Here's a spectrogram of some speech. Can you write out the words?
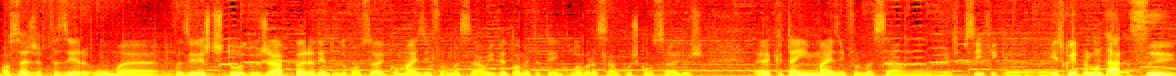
ou seja, fazer, uma, fazer este estudo já para dentro do Conselho com mais informação, eventualmente até em colaboração com os Conselhos, eh, que têm mais informação eh, específica. Eh. Isso que eu ia perguntar, se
